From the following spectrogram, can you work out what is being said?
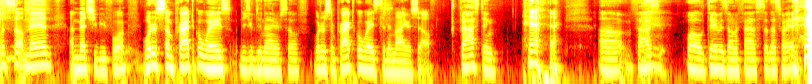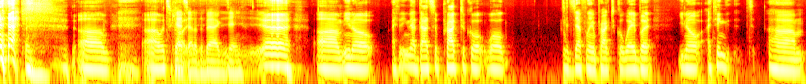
What's up, man? I met you before. What are some practical ways? To you? deny yourself What are some practical ways to deny yourself? fasting uh fast well david's on a fast so that's why um uh what's it Cat's called? out of the bag, Daniel. yeah um you know i think that that's a practical well it's definitely a practical way but you know i think um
